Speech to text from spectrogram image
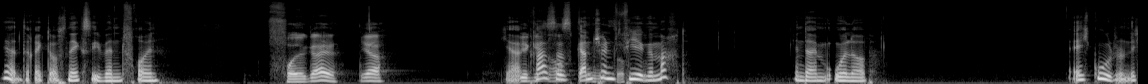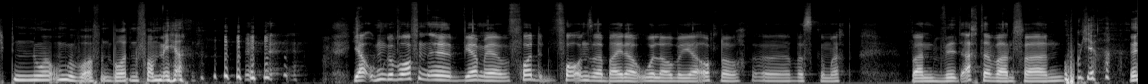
Ja, direkt aufs nächste Event freuen. Voll geil. Ja. Ja, Wir krass, du hast ganz schön viel gemacht in deinem Urlaub. Echt gut und ich bin nur umgeworfen worden vom Meer. Ja, umgeworfen, äh, wir haben ja vor, vor unserer beider Urlaube ja auch noch äh, was gemacht. Waren wild Achterbahn fahren. Oh ja.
